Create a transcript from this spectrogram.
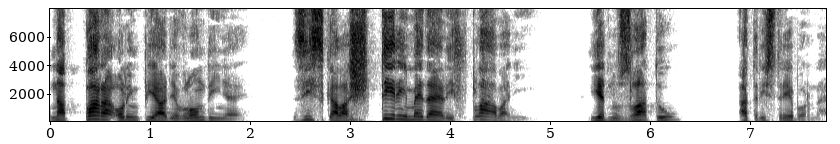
na paraolimpiáde v Londýne získala 4 medaily v plávaní. Jednu zlatú a tri strieborné.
